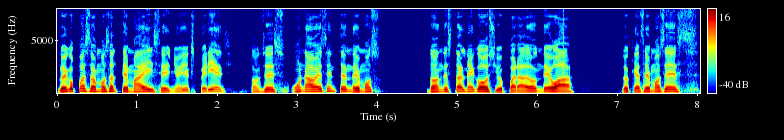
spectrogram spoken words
Luego pasamos al tema de diseño y experiencia. Entonces, una vez entendemos dónde está el negocio, para dónde va, lo que hacemos es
